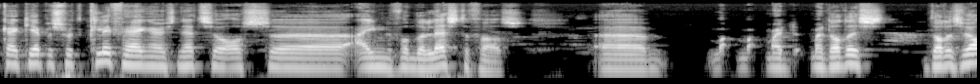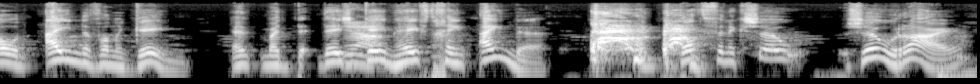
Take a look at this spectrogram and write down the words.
kijk, je hebt een soort cliffhangers, net zoals eh einde van de Last of Us. Ehm, maar, maar, maar, maar dat, is, dat is wel een einde van een game. En, maar de- deze Ja. game heeft geen einde. en dat vind ik zo, zo raar.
